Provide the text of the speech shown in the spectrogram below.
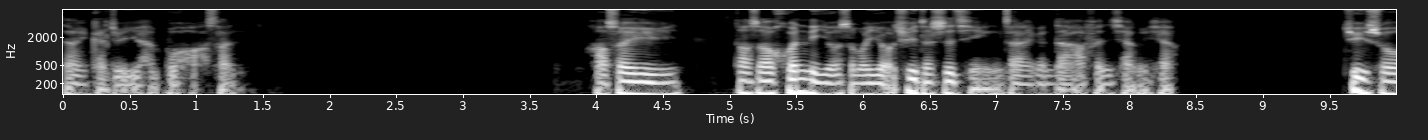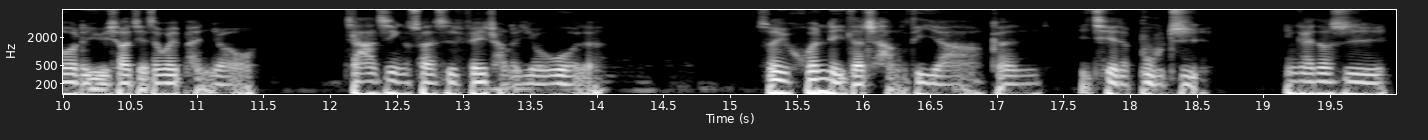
这样感觉也很不划算。好，所以到时候婚礼有什么有趣的事情，再来跟大家分享一下。据说鲤鱼小姐这位朋友家境算是非常的优渥的，所以婚礼的场地啊，跟一切的布置，应该都是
